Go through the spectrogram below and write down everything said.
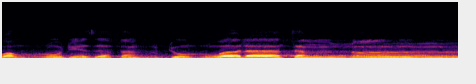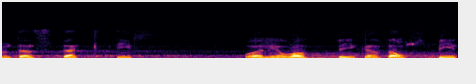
والرجز فاهجر ولا تمنن تستكثر ولربك فاصبر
